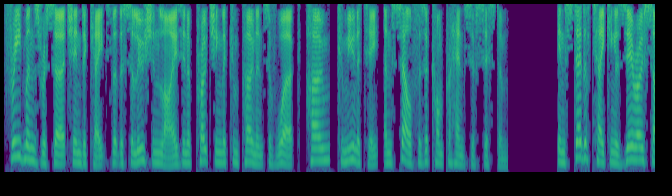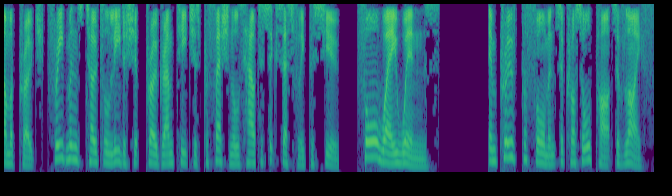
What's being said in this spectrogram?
Friedman's research indicates that the solution lies in approaching the components of work, home, community, and self as a comprehensive system. Instead of taking a zero-sum approach, Friedman's Total Leadership Program teaches professionals how to successfully pursue four-way wins, improved performance across all parts of life.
